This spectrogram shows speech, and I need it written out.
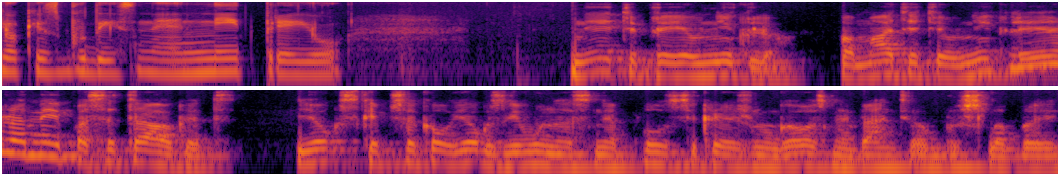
jokiais būdais ne neit prie jų? Neiti prie jauniklių. Pamatėt jauniklį ir ramiai pasitraukit. Joks kaip sakau joks gyvūnas nepuls tikrai žmogaus nebent jau bus labai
